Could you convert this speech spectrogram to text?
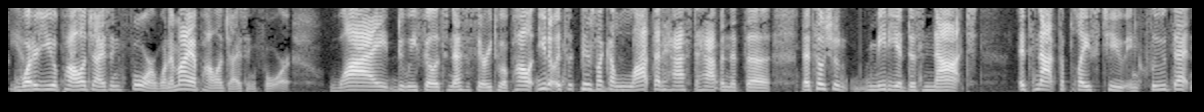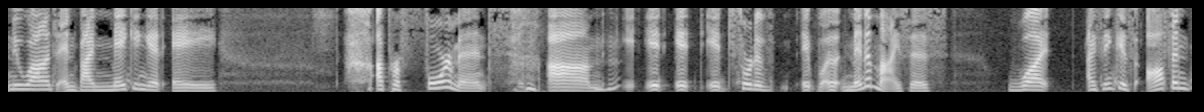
yeah. what are you apologizing for? What am I apologizing for? Why do we feel it's necessary to apologize? You know, it's there's like a mm-hmm. lot that has to happen that the that social media does not. It's not the place to include that nuance, and by making it a a performance, um, mm-hmm. it, it it sort of it, it minimizes what I think is often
